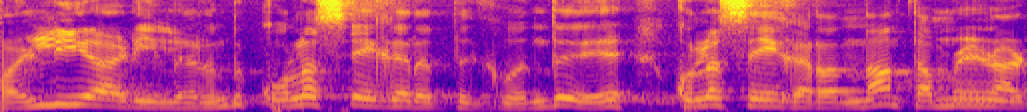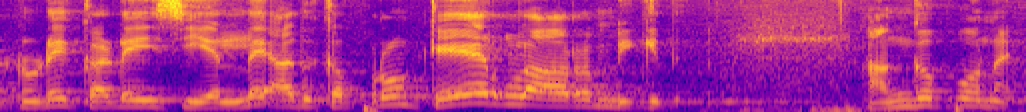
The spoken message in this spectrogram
பள்ளியாடியிலிருந்து குலசேகரத்துக்கு வந்து குலசேகரம் தான் தமிழ்நாட்டினுடைய கடைசி எல்லை. அதுக்கப்புறம் கேரளா ஆரம்பிக்குது. அங்கே போனேன்.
